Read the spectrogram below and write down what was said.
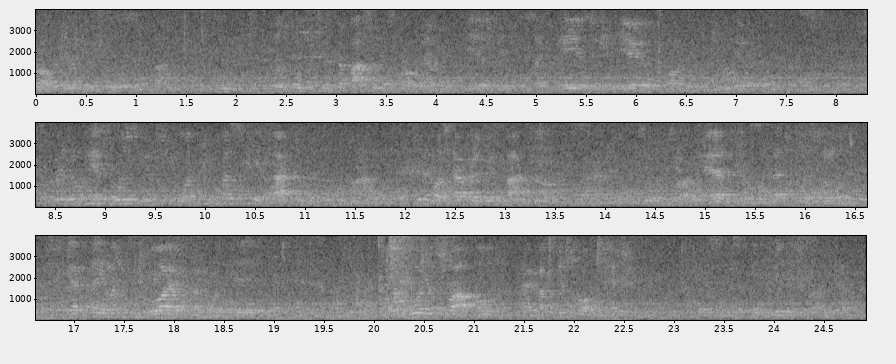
problemas difíceis, tá? Todos os municípios estão passando por problemas difíceis, essa crise, dinheiro, falta de dinheiro. Talvez um recurso que o senhor tem facilidade para todo mundo. Se você apresentar aqui, seu projeto, a disposição, ter lá em Vitória para poder pôr na sua mão, pegar pessoalmente esses pedidos, projetos.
